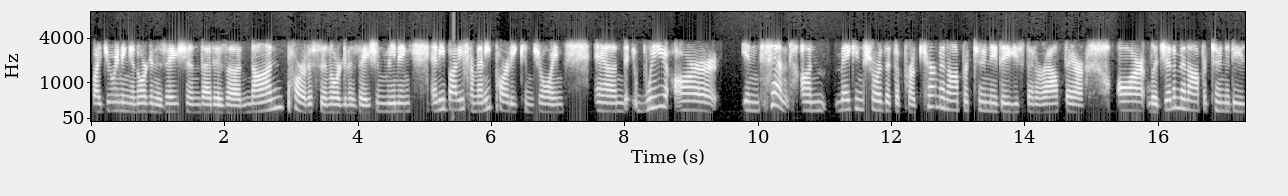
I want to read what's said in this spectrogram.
by joining an organization that is a nonpartisan organization, meaning anybody from any party can join, and we are intent on making sure that the procurement opportunities that are out there are legitimate opportunities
